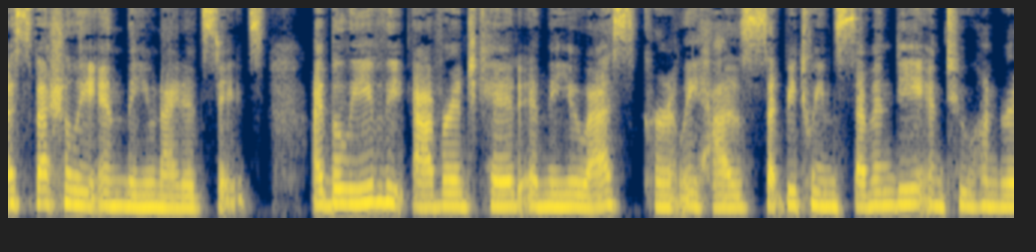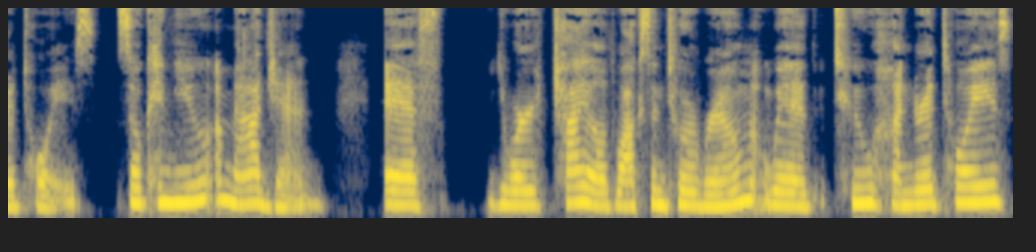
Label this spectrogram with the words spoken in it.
especially in the United States. I believe the average kid in the US currently has set between 70 and 200 toys. So can you imagine if your child walks into a room with 200 toys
